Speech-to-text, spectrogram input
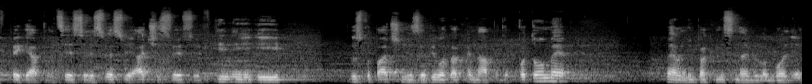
FPGA procesori, sve su jači, sve su jeftiniji i dostupačniji za bilo kakve napade. Po tome, velim, ipak mislim da je bilo bolje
